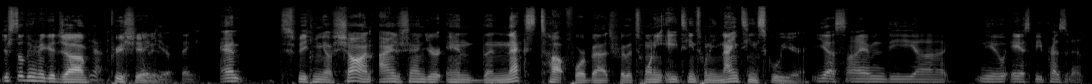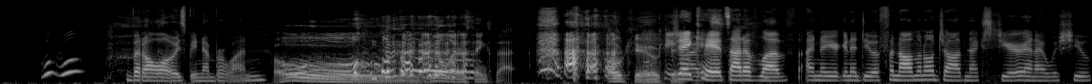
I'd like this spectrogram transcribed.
you're still doing a good job. Yeah, Appreciate thank it. you, thank you. And speaking of Sean, I understand you're in the next top four batch for the 2018-2019 school year. Yes, I am the uh, new ASB president. woo woo. But I'll always be number one. Oh. we'll let her think that. okay, okay. JK, it's out of love. I know you're going to do a phenomenal job next year, and I wish you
